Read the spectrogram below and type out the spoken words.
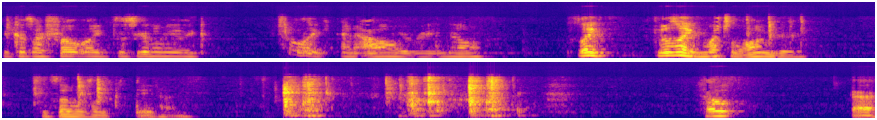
because I felt like this is gonna be like I feel like an hour right now. It's like feels like much longer. since It's almost like daytime. How? Yeah.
